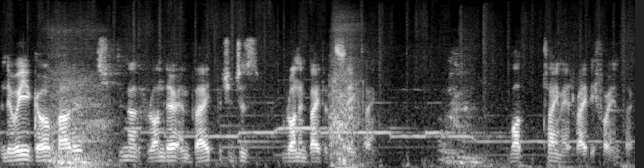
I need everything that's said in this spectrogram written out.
And the way you go about it is you do not run there and bite, but you just run and bite at the same time. Well, time it right before impact.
